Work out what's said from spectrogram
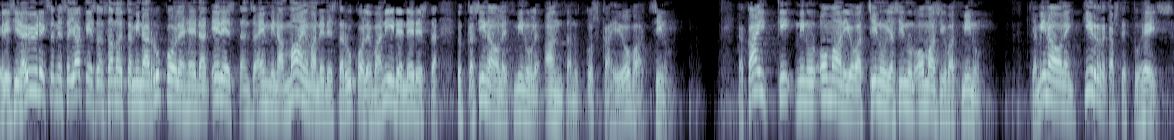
Eli siinä yhdeksännessä jakeessa sanoi, että minä rukoilen heidän edestänsä, en minä maailman edestä rukoile, vaan niiden edestä, jotka sinä olet minulle antanut, koska he ovat sinun. Ja kaikki minun omani ovat sinun ja sinun omasi ovat minun. Ja minä olen kirkastettu heissä.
